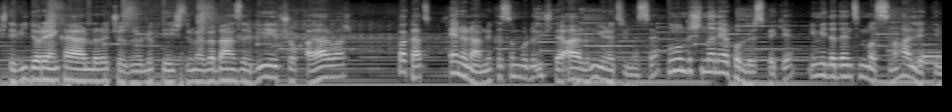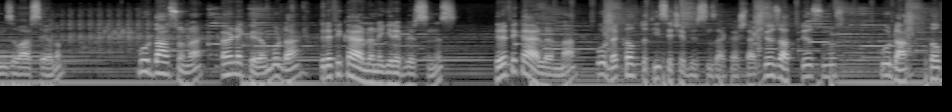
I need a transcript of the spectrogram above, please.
İşte video renk ayarları, çözünürlük değiştirme ve benzeri birçok ayar var. Fakat en önemli kısım burada 3D ayarların yönetilmesi. Bunun dışında ne yapabiliriz peki? Nvidia denetim masasını hallettiğimizi varsayalım. Buradan sonra örnek veriyorum buradan grafik ayarlarına girebilirsiniz. Grafik ayarlarından burada Call seçebilirsiniz arkadaşlar. Göz atlıyorsunuz. Buradan Call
